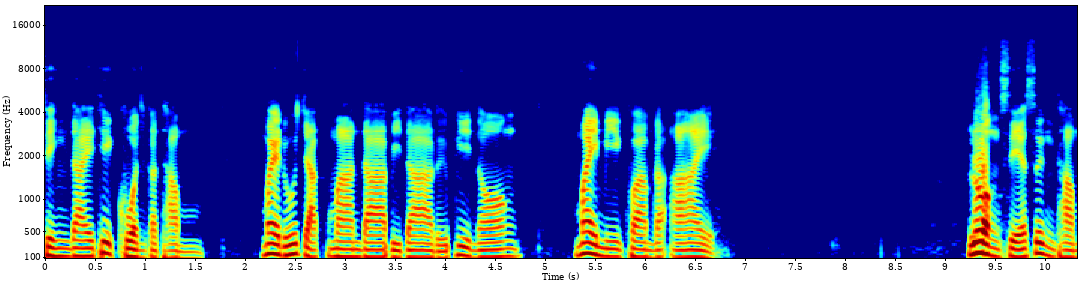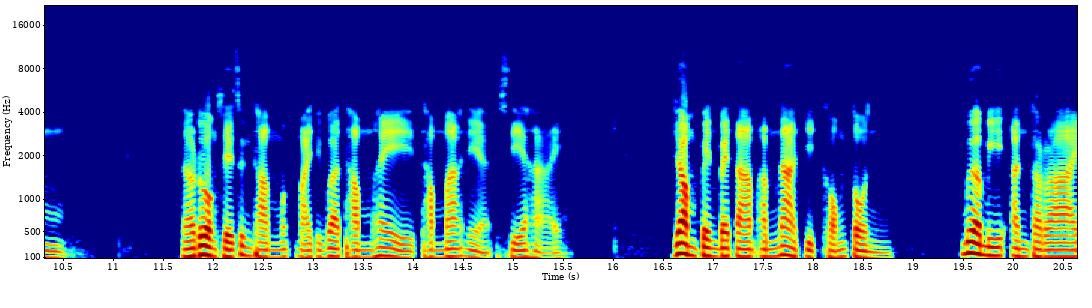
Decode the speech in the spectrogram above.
สิ่งใดที่ควรกระทำไม่รู้จักมารดาบิดาหรือพี่น้อง ไม่มีความละอาย ล่วงเสียซึ่งธรรมนะล่วงเสียซึ่งธรรมหมายถึงว่าทำให้ธรรมะเนี่ยเสียหาย ย่อมเป็นไปตามอำนาจจิตของตน เมื่อมีอันตราย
